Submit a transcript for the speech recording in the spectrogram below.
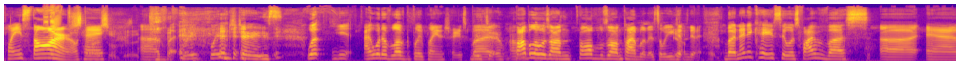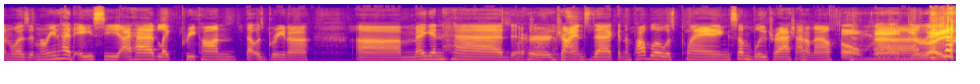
Play Star, okay? Star's so good Uh, but Play Planechase. What? Yeah, I would have loved to play Planechase, but too. I would Pablo was on Pablo was on time limit, so we Yeah. couldn't do it. But in any case, it was five of us, uh, and was it Maureen had AC? I had like precon that was Breena. Um, Megan had My her Giants. Giants deck, and then Pablo was playing some blue trash. I don't know. oh man Uh, you're right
